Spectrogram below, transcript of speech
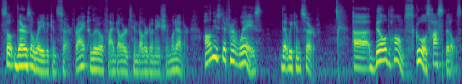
So there's a way we can serve, right? A little $5, $10 donation, whatever. All these different ways that we can serve. Uh, build homes, schools, hospitals.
